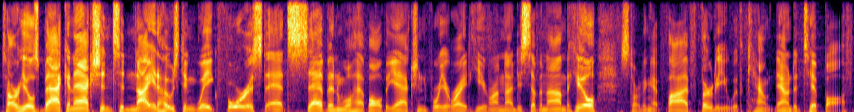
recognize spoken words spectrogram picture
Tar Heels back in action tonight, hosting Wake Forest at 7. We'll have all the action for you right here on 97 on the Hill, starting at 5.30 with countdown to tip off.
